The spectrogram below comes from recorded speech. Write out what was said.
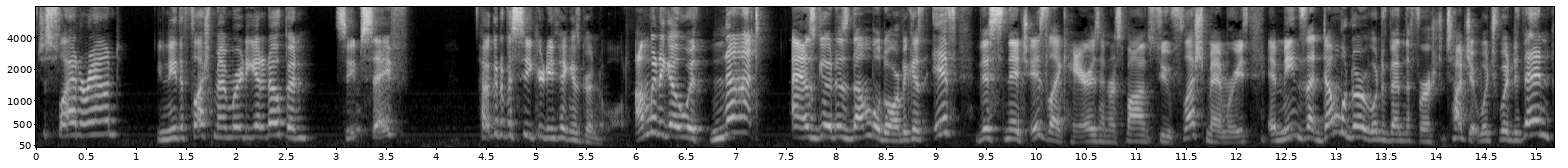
Just flying around? You need the flesh memory to get it open. Seems safe. How good of a secret do you think is Grindelwald? I'm gonna go with not as good as Dumbledore because if this snitch is like Harry's and responds to flesh memories, it means that Dumbledore would have been the first to touch it, which would then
